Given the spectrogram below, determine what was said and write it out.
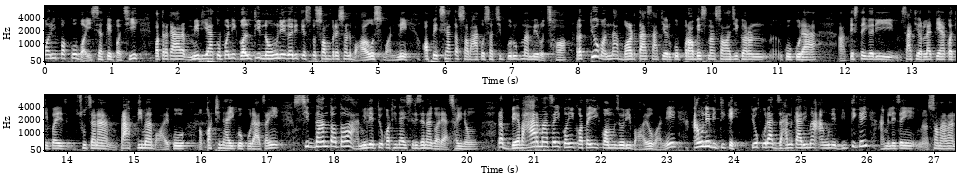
परिपक्व भइसकेपछि पत्रकार मिडियाको पनि गल्ती नहुने गरी त्यसको सम्प्रेषण भओस् भन्ने अपेक्षा त सभाको सचिवको रूपमा मेरो छ। र त्योभन्दा बढ्ता साथीहरूको प्रवेशमा सहजीकरणको कुरा त्यस्तै गरी साथीहरूलाई त्यहाँ कतिपय सूचना प्राप्तिमा भएको कठिनाइको कुरा चाहिँ सिद्धान्त त हामीले त्यो कठिनाइ सृजना गरेका छैनौँ र व्यवहारमा चाहिँ कहीँ कतै कमजोरी भयो भने आउने बित्तिकै त्यो कुरा जानकारीमा आउने बित्तिकै हामीले चाहिँ समाधान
